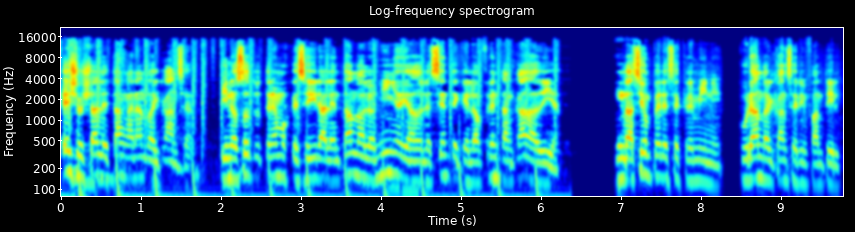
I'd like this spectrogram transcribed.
Ellos ya le están ganando al cáncer y nosotros tenemos que seguir alentando a los niños y adolescentes que lo enfrentan cada día. Fundación Pérez Escremini, curando el cáncer infantil.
